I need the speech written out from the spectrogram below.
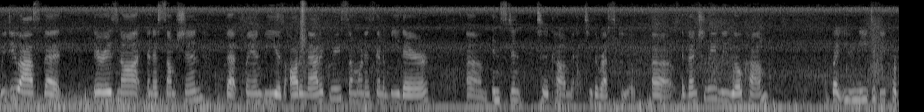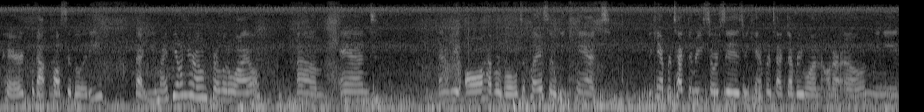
we do ask that there is not an assumption that plan b is automatically someone is going to be there um, instant to come to the rescue. Uh, eventually we will come but you need to be prepared for that possibility that you might be on your own for a little while. Um, and and we all have a role to play so we can't we can't protect the resources we can't protect everyone on our own. We need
